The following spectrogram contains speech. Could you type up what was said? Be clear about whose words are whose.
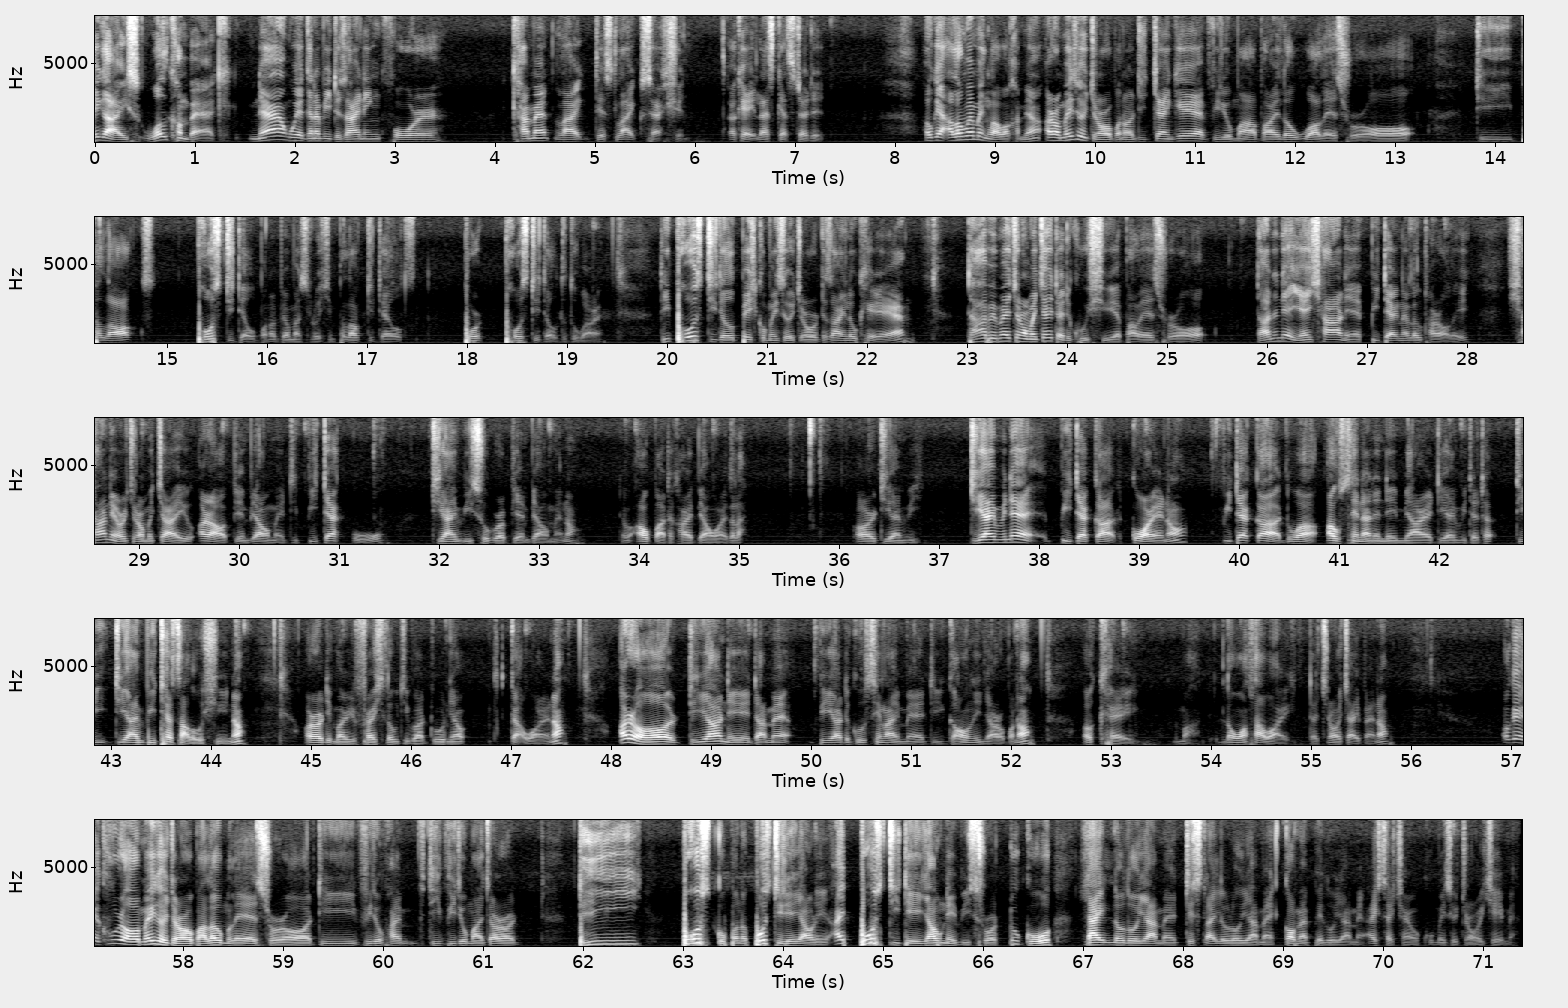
Speaker 1: Hey guys, welcome back. Now we're gonna be designing for comment like dislike section. Okay, let's get started. ဟုတ်ကဲ့အားလုံးပဲမင်္ဂလာပါခင်ဗျာအဲ့တော့မိတ်ဆွေကျွန်တော်တို့ပေါ့နော်ဒီကြိုင်ခဲ့တဲ့ဗီဒီယိုမှာဘာလို့ဟောလဲဆိုတော့ဒီ blogs post detail ပေါ့နော်ပြောမှဆိုလို့ရှိရင် blog details post detail တူတူပါတယ်ဒီ post detail page ကိုမိတ်ဆွေကျွန်တော်တို့ design လုပ်ခဲ့တယ်ဒါပေမဲ့ကျွန်တော်မကြိုက်တဲ့တခုရှိရပါလဲဆိုတော့ဒါနဲ့အရင်ရှားနေ p tag နဲ့လောက်ထားတော့လေ ရှားနေတော့ကျွန်တော်မကြိုက်ဘူးအဲ့ဒါကိုပြင်ပြအောင်မယ်ဒီ p tag ကို div ဆိုပြီးတော့ပြင်ပြအောင်မယ်နော်ဒီအောက်ပါတစ်ခါပြောင်းသွားတယ်သလား or div div နဲ့ p tag ကကွာတယ်နော် p tag ကသူကအောက်ဆင်းတာနည်းနည်းများတယ် div တက်ဒီ div ထက်စားလို့ရှိရင်နော်အဲ့တော့ဒီမှာ refresh လုပ်ကြည့်ပါတို့ညောက်ကတ်သွားတယ်နော်အဲ့တော့ဒီကနေဒါမဲ့ PR တခုဆင်းလိုက်မယ်ဒီခေါင်းစဉ်ကြတော့ဗောနော် okay ဒီမှာလုံးဝလှသွားပြီဒါကျွန်တော်ကြိုက်ပန် နော် Okay အခုတော့မိတ်ဆွေကျွန်တော်တို့ဘာလုပ်မလဲဆိုတော့ဒီ video file ဒီ video မှာကျတော့ဒီ post ကိုပေါ့နော် post detail ရောက်နေအဲ့ post detail ရောက်နေပြီဆိုတော့သူ့ကို like လုပ်လို့ရမယ် dislike လုပ်လို့ရမယ် comment ပေးလို့ရမယ်အဲ့ section ကိုခုမိတ်ဆွေကျွန်တော်ရေးမယ်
